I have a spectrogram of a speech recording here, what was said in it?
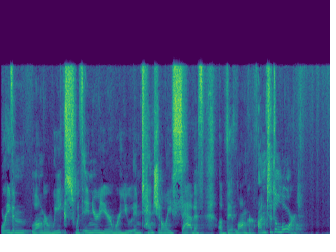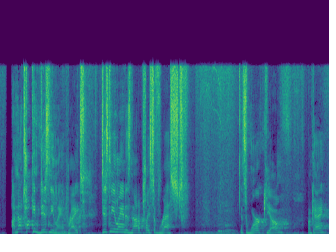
or even longer weeks within your year where you intentionally Sabbath a bit longer unto the Lord. I'm not talking Disneyland, right? Disneyland is not a place of rest. It's work, yo, okay?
